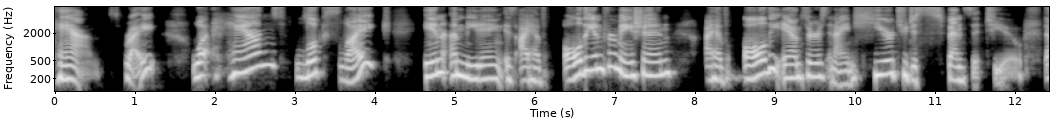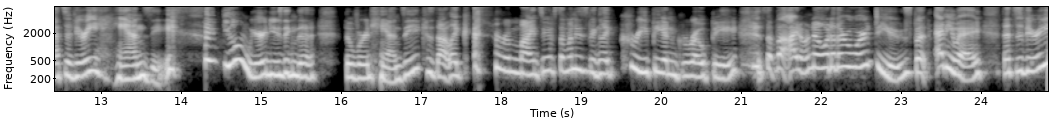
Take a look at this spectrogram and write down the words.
hands, right? What hands looks like in a meeting is I have all the information, I have all the answers, and I am here to dispense it to you. That's a very handsy I feel weird using the the word handsy because that like reminds me of someone who's being like creepy and gropey. So, but I don't know what other word to use. But anyway, that's a very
